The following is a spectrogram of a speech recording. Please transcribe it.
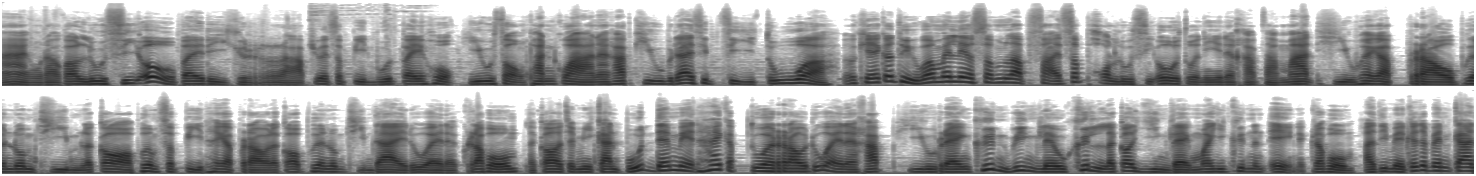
อ่าของเราก็ลูซิโอไปดีครับ ช่วยสปีดบูทไป6คิว2,000 กว่านะครับ คิวไปได้ 14 ตัว โอเค ก็ถือว่าไม่เลวสำหรับสายซัพพอร์ตลูซิโอตัวนี้นะครับ สามารถฮิวให้กับเราเพื่อนร่วมทีม แล้วก็เพิ่มสปีดให้กับเราแล้วก็เพื่อนร่วมทีมได้ด้วยนะครับผม แล้วก็จะมีการบูทเดเมจให้กับตัวเราด้วยนะครับฮิวแรงขึ้นวิ่งเร็วขึ้น แล้วก็ยิงแรงมากยิ่งขึ้นนั่นเองนะครับผมอัลติเมทก็จะเป็นการ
